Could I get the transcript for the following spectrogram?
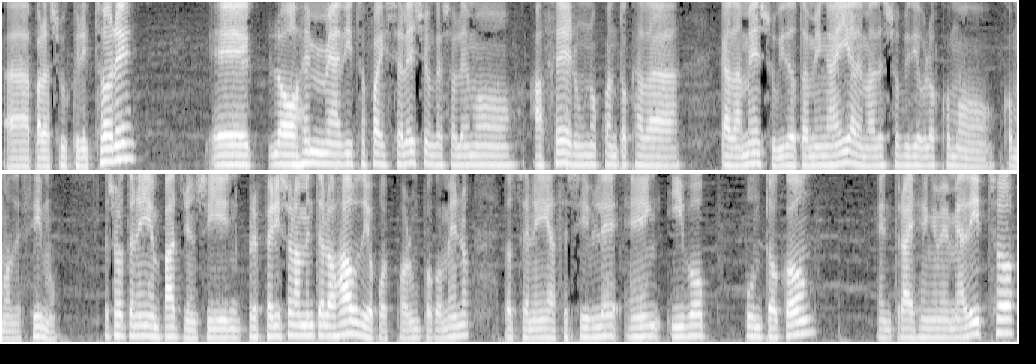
ah, para suscriptores, eh, los MMA Fight Selection que solemos hacer, unos cuantos cada, cada mes, subido también ahí, además de esos videoblogs como, como decimos. Eso lo tenéis en Patreon. Si preferís solamente los audios, pues por un poco menos, los tenéis accesibles en ivo.com. Entráis en MM Adicto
